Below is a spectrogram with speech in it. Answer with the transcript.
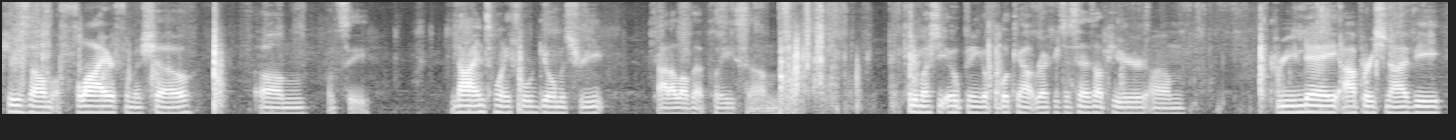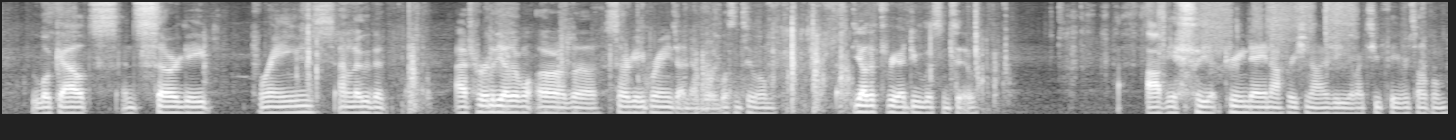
here's um a flyer from a show. Um, let's see. 924 Gilman Street. God, I love that place. Um, pretty much the opening of Lookout Records. It says up here, um, Green Day, Operation Ivy, Lookouts, and Stargate Brains. I don't know who that. I've heard of the other one, uh, the Stargate Brains. I never listened to them. The other three I do listen to. Obviously, Green Day and Operation Ivy are my two favorites of them.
